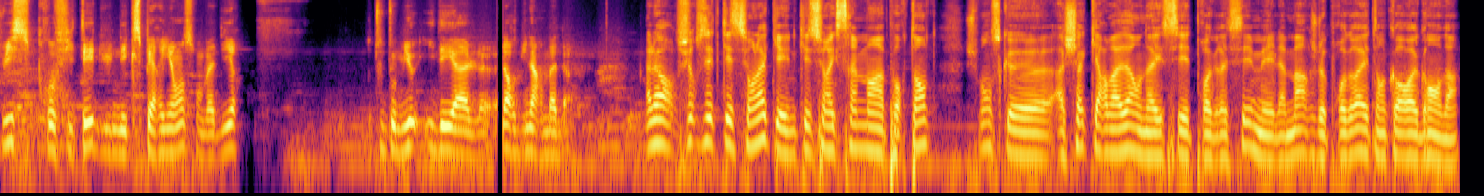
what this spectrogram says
puisse profiter d'une expérience, on va dire, tout au mieux idéale lors d'une armada. Alors sur cette question-là, qui est une question extrêmement importante, je pense que à chaque armada, on a essayé de progresser, mais la marge de progrès est encore grande. Hein.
